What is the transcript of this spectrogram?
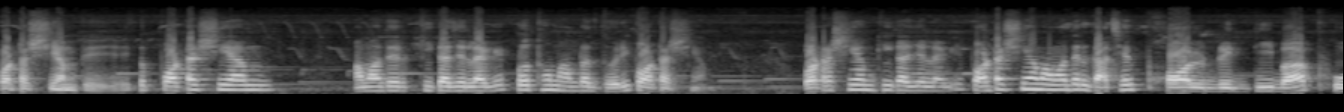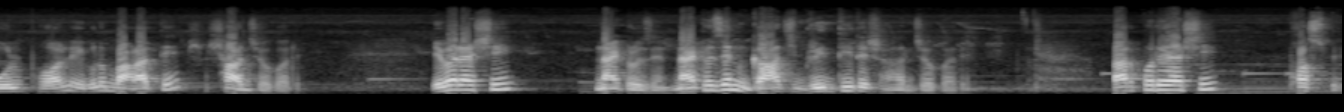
পটাশিয়াম পেয়ে যাই তো পটাশিয়াম আমাদের কি কাজে লাগে? প্রথম আমরা ধরি পটাশিয়াম। পটাশিয়াম কি কাজে লাগে? পটাশিয়াম আমাদের গাছের ফল বৃদ্ধি বা ফুল, ফল এগুলো বাড়াতে সাহায্য করে। এবার আসি নাইট্রোজেন। নাইট্রোজেন গাছ বৃদ্ধিতে সাহায্য করে। তারপরে আসি ফসফেট।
